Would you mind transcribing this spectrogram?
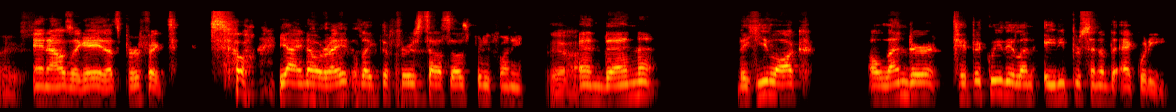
Nice. And I was like, hey, that's perfect. So yeah, I know, right? like the first house, that was pretty funny. Yeah. And then the HELOC, a lender, typically they lend 80% of the equity.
